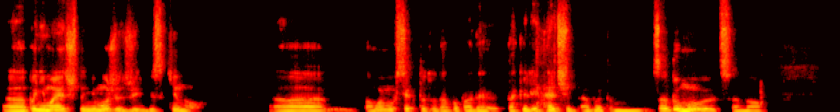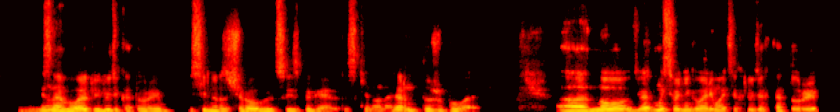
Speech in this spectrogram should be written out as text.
понимает, что не может жить без кино. По-моему, все, кто туда попадают, так или иначе об этом задумываются, но не знаю, бывают ли люди, которые сильно разочаровываются и избегают из кино. Наверное, тоже бывает. А, но мы сегодня говорим о тех людях, которые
